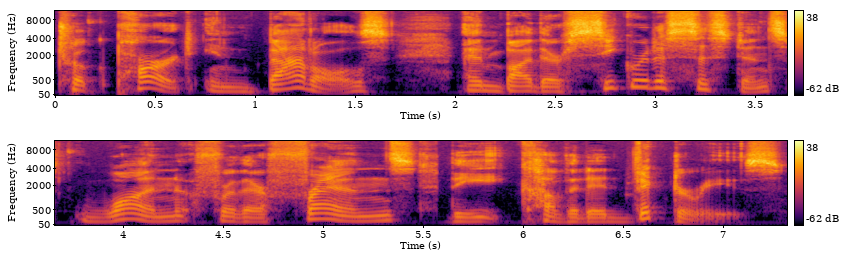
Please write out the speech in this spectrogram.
took part in battles and by their secret assistance won for their friends the coveted victories.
